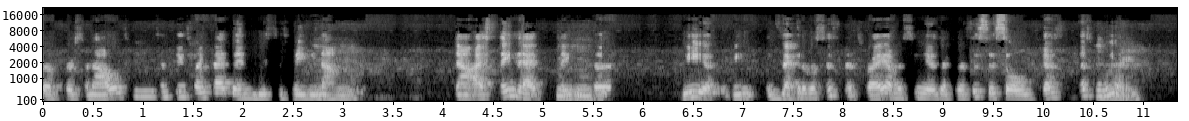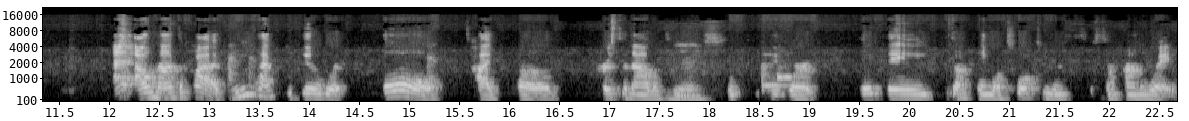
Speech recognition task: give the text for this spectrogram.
of personalities and things like that, then this is maybe mm-hmm. not. Now, I say that mm-hmm. because we, we executive assistants, right? I'm a senior executive assistant, so that's that's what right. we At our nine to five, we have to deal with all types of personalities yes. who work if they something or talk to you in some kind of way.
